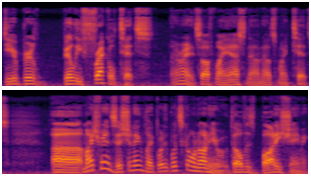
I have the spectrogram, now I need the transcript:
Dear Bill, Billy Freckle Tits. All right, it's off my ass now. Now it's my tits. Uh, am I transitioning? Like, what, what's going on here with all this body shaming?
